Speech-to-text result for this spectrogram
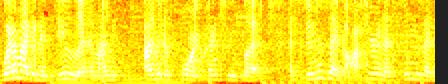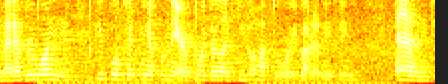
what am I gonna do? And I'm, I'm in a foreign country, but as soon as I got here and as soon as I met everyone and people picked me up from the airport, they're like, you don't have to worry about anything. And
